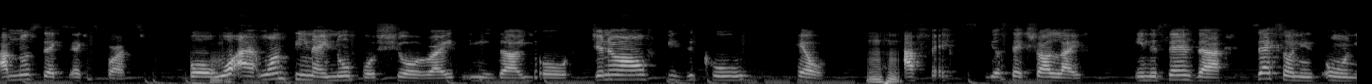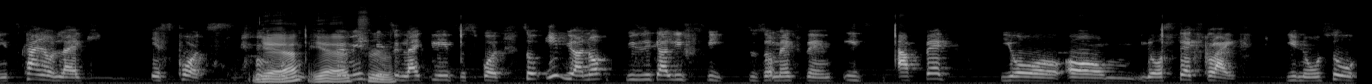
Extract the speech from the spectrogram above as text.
I'm no sex expert, but what I, one thing I know for sure, right, is that your general physical health Mm-hmm. affects your sexual life in the sense that sex on its own, it's kind of like a sport. Yeah, yeah, true. to liken it to sport. So if you are not physically fit to some extent, it affects your um your sex life. You know, so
